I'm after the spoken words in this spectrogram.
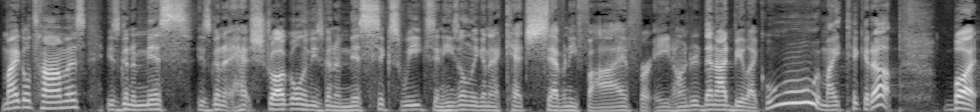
Michael Thomas is going to miss is going to ha- struggle and he's going to miss 6 weeks and he's only going to catch 75 for 800, then I'd be like, "Ooh, it might tick it up." But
